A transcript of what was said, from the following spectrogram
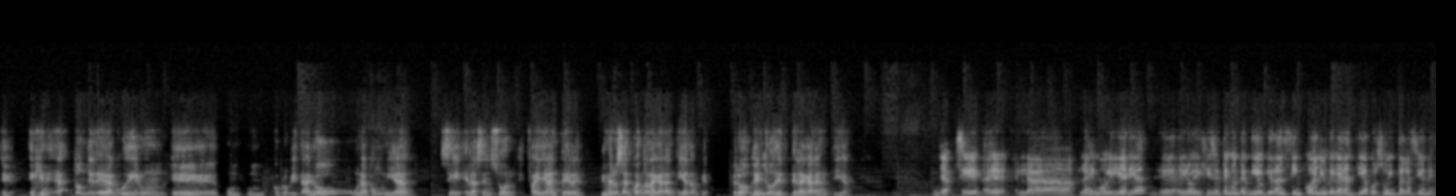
Eh, en ¿Dónde debe acudir un, un, copropietario o una comunidad si el ascensor falla antes de la... Primero saber cuánto es la garantía también, pero dentro de, de la garantía. Ya, sí, eh, las inmobiliarias eh, en los edificios tengo entendido que dan cinco años de garantía por sus instalaciones.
